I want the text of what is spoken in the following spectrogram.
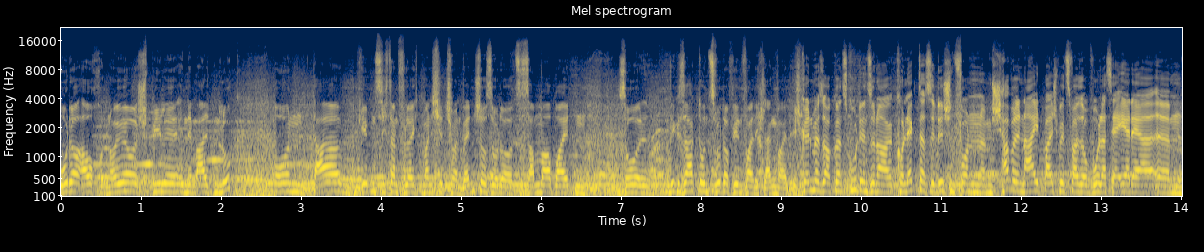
oder auch neue Spiele in dem alten Look. Und da geben sich dann vielleicht manche Joint Ventures oder Zusammenarbeiten. So, wie gesagt, uns wird auf jeden Fall nicht langweilig. Ich könnte mir das auch ganz gut in so einer Collectors Edition von ähm, Shovel Knight beispielsweise, obwohl das ja eher der ähm,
